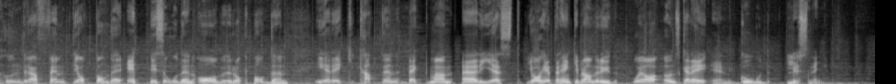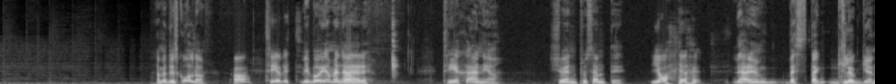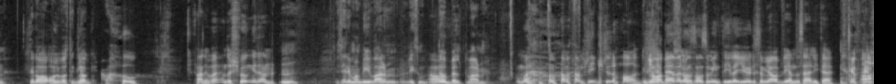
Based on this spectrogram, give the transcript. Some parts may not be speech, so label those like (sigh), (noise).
158 episoden av Rockpodden. Erik Katten Bäckman är gäst. Jag heter Henke Branneryd och jag önskar dig en god lyssning. Ja men du, skål då! Ja, trevligt. Vi börjar med den här trestjärniga 21-procentig. Ja, (laughs) Det här är den bästa glöggen. Idag håller vi oss till glögg. oh. Fan, det var ändå svung i den. Jag ser det, man blir varm, liksom Ja. dubbelt varm. Och man, (laughs) man blir glad. Glad också. Även någon sån som inte gillar jul som jag blir ändå så här lite... Ja,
